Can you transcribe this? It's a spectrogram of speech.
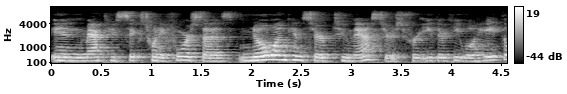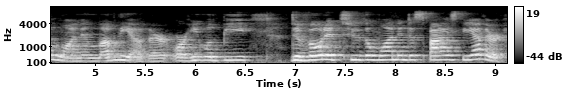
in Matthew 6 24 says, No one can serve two masters, for either he will hate the one and love the other, or he will be devoted to the one and despise the other.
